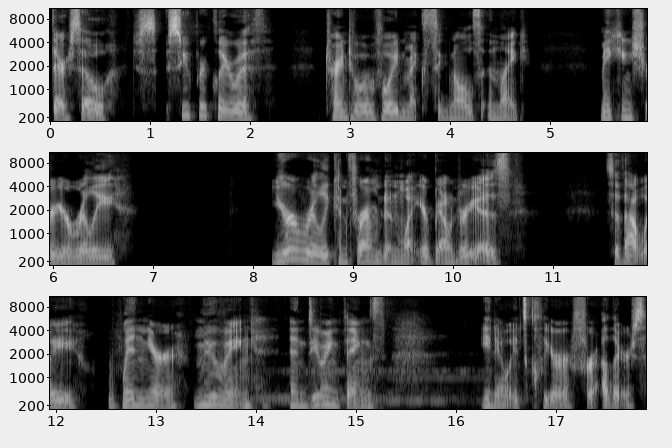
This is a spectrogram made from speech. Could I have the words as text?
there. So just super clear with trying to avoid mixed signals and like making sure you're really you're really confirmed in what your boundary is. So that way when you're moving and doing things, you know, it's clear for others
